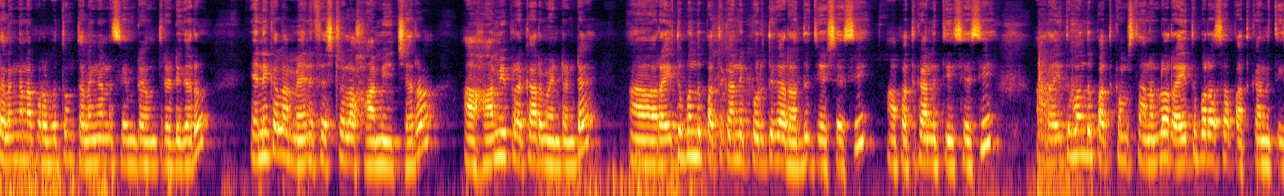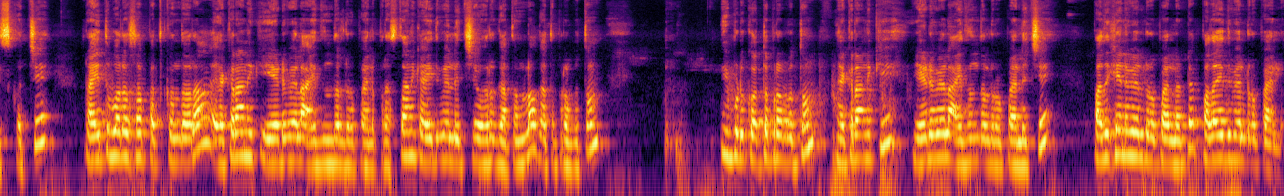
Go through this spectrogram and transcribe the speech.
తెలంగాణ ప్రభుత్వం తెలంగాణ సీఎం రేవంత్ రెడ్డి గారు ఎన్నికల మేనిఫెస్టోలో హామీ ఇచ్చారో ఆ హామీ ప్రకారం ఏంటంటే రైతు బంధు పథకాన్ని పూర్తిగా రద్దు చేసేసి ఆ పథకాన్ని తీసేసి ఆ రైతు బంధు పథకం స్థానంలో రైతు భరోసా పథకాన్ని తీసుకొచ్చి రైతు భరోసా పథకం ద్వారా ఎకరానికి ఏడు వేల ఐదు వందల రూపాయలు ప్రస్తుతానికి ఐదు వేలు ఇచ్చేవారు గతంలో గత ప్రభుత్వం. ఇప్పుడు కొత్త ప్రభుత్వం ఎకరానికి ఏడు వేల ఐదు వందల రూపాయలు ఇచ్చి పదిహేను వేల రూపాయలు అంటే పదహైదు వేల రూపాయలు.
